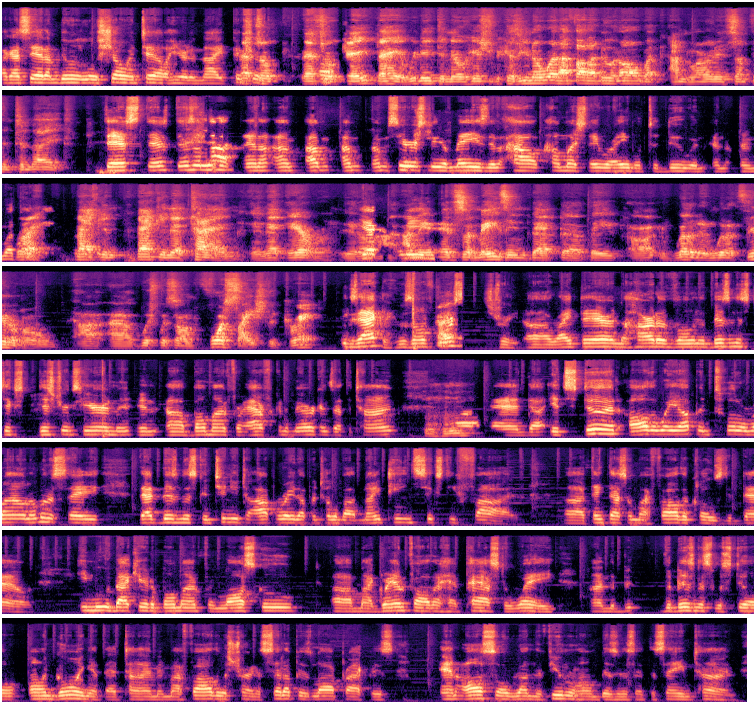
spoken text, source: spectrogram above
Like I said, I'm doing a little show and tell here tonight. Picture that's, okay. that's okay. Hey, we need to know history because you know what? I thought I knew it all, but I'm learning something tonight there's there's there's a lot, and I'm I'm I'm I'm seriously amazed at how how much they were able to do and and, and what right. they back in back in that time in that era. You know, yeah, I, mean, I mean it's amazing that uh, they uh, Willard and Willard Funeral Home, uh, uh, which was on Forsyth Street, correct? Exactly, it was on Fourth right. Street, uh, right there in the heart of one of the business di- districts here in the, in uh, Beaumont for African Americans at the time, mm-hmm. and it stood all the way up until around I'm going to say that business continued to operate up until about 1965. I think that's when my father closed it down he moved back here to Beaumont from law school. Uh, my grandfather had passed away, and the the business was still ongoing at that time. And my father was trying to set up his law practice and also run the funeral home business at the same time.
